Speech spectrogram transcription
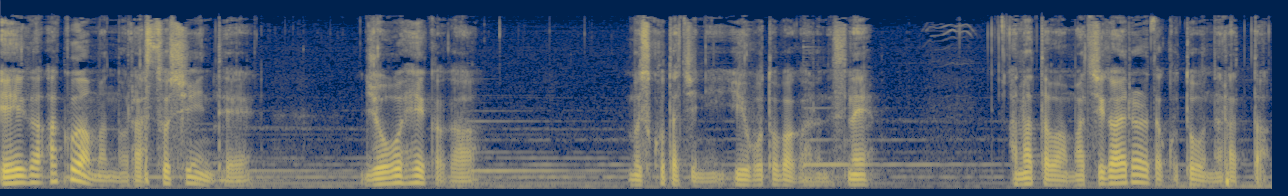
映画「アクアマン」のラストシーンで女王陛下が息子たちに言う言葉があるんですね。あなたは間違えられたことを習った。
